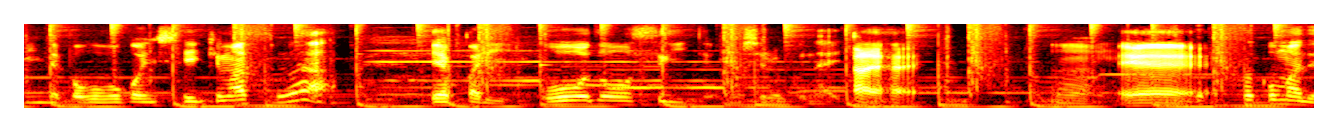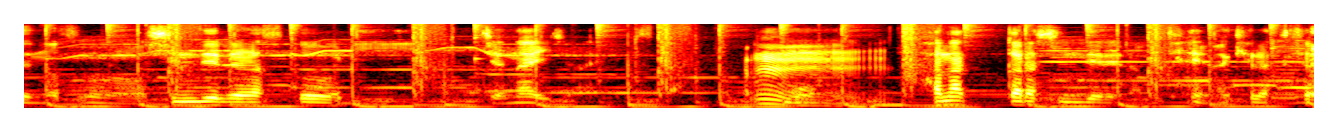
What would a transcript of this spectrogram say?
みんなボコボコにしていきますは、やっぱり王道すぎて面白くない。はいはい。うん、ええそこまでのそのシンデレラストーリーじゃないじゃないですか。うん。鼻からシンデレラみたいなキャラクタ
